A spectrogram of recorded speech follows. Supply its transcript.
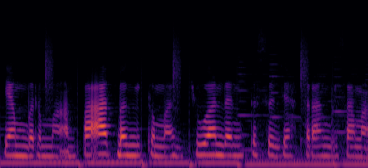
yang bermanfaat bagi kemajuan dan kesejahteraan bersama.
